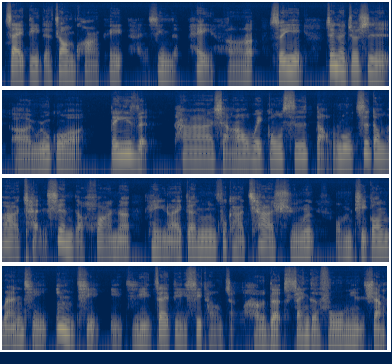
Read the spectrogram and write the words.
在地的状况，可以弹性的配合。所以这个就是呃，如果 David 他想要为公司导入自动化产线的话呢，可以来跟库卡洽询，我们提供软体、硬体以及在地系统整合的三个服务面向。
